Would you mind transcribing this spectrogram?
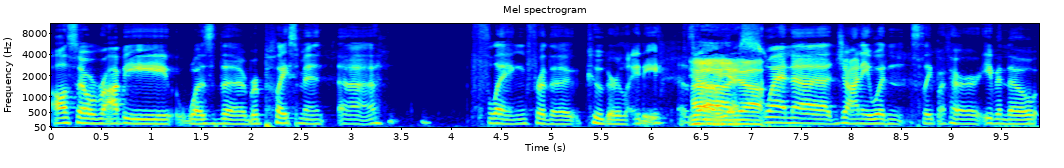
also Robbie was the replacement uh, fling for the cougar lady. as well. Yeah, yeah. When uh, Johnny wouldn't sleep with her, even though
